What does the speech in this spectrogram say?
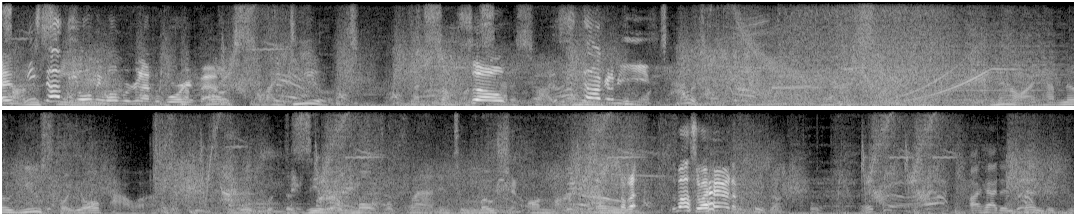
and he's not the only one we're gonna have to worry about. Place of ideals. That someone So, satisfied this is not gonna be easy. Immortality. Yes. Now I have no use for your power. I will put the zero mortal plan into motion on my own. but Zamasu, I had him. It is unfortunate. I had intended to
